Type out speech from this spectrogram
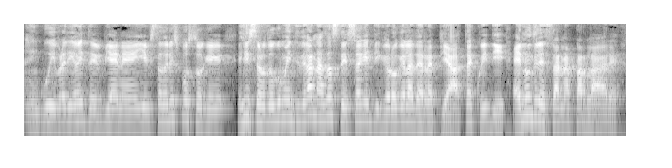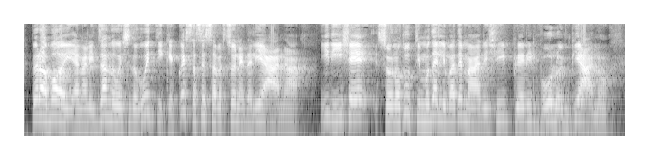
in cui praticamente viene, gli è stato risposto che esistono documenti della NASA stessa che dicono che la Terra è piatta e quindi è inutile starne a parlare. Però poi analizzando questi documenti che questa stessa persona italiana gli dice sono tutti modelli matematici per il volo in piano.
